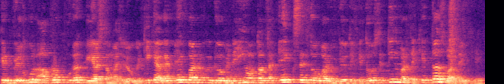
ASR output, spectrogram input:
कि बिल्कुल आप लोग पूरा क्लियर समझ लोगे। ठीक है? अगर एक बार में वीडियो में नहीं होता तो एक से दो बार वीडियो देखिए, दो से तीन बार देखिए, दस बार देखिए।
